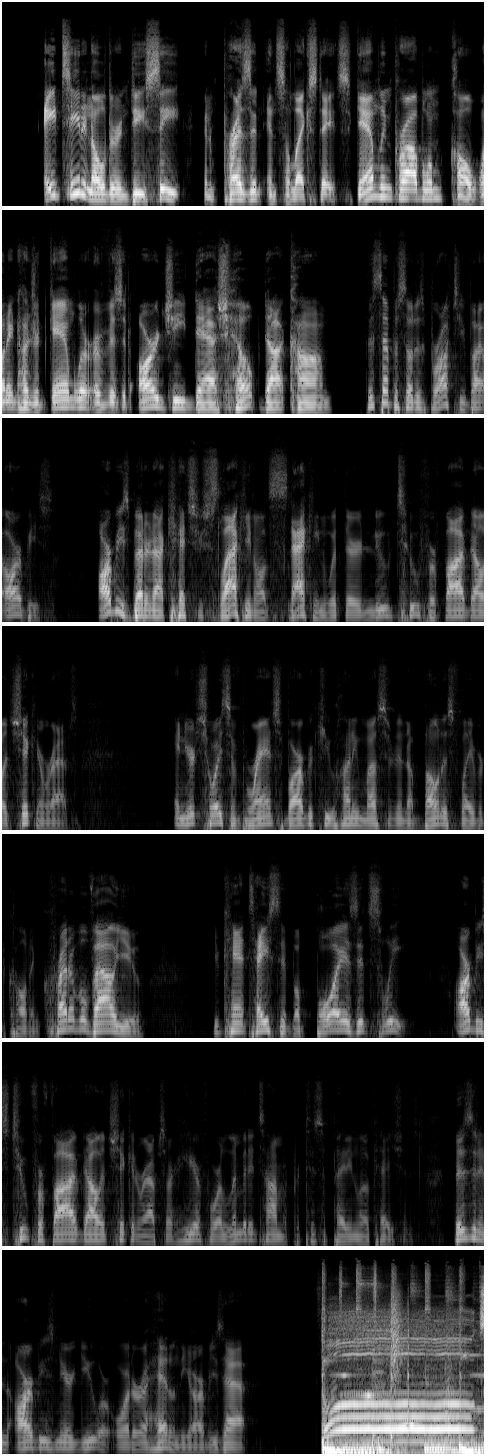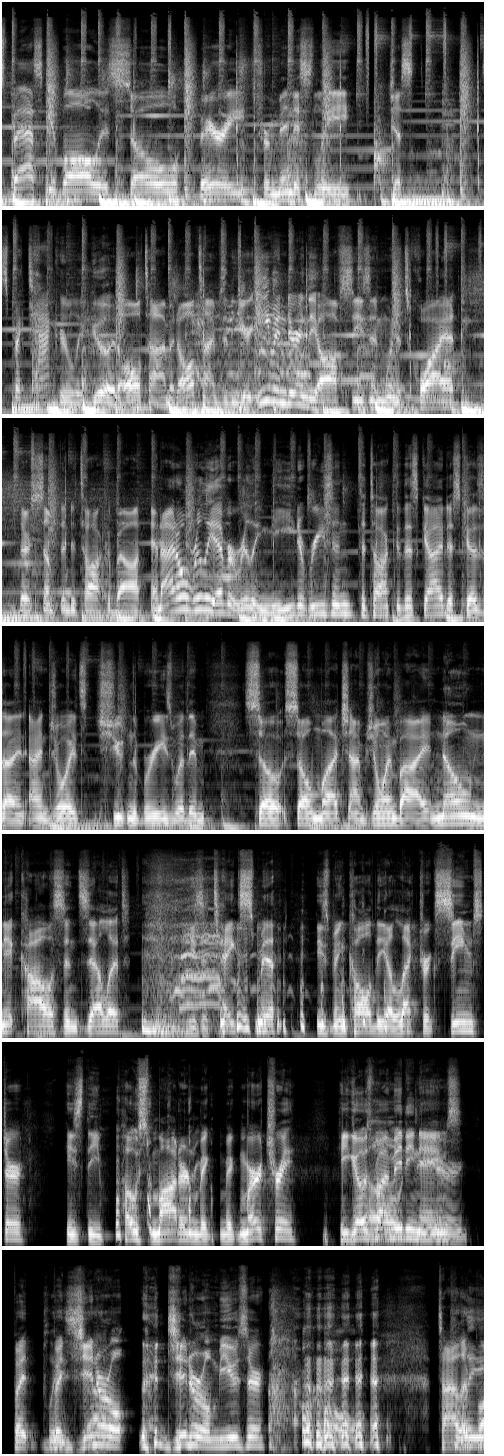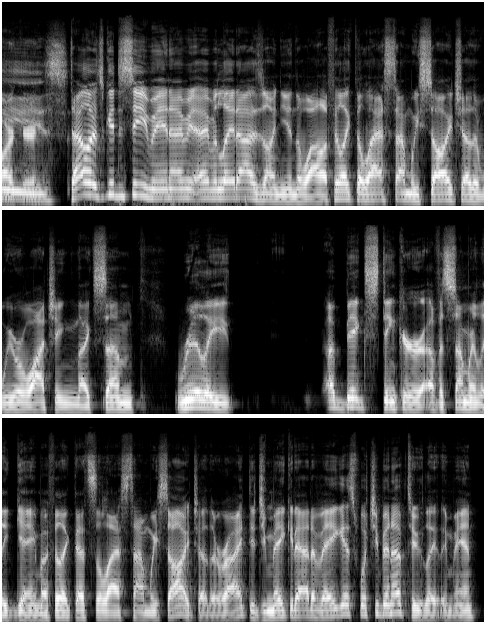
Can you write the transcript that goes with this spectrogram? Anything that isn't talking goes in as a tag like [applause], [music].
18 and older in DC and present in select states. Gambling problem? Call 1-800-GAMBLER or visit rg-help.com. This episode is brought to you by Arby's. Arby's better not catch you slacking on snacking with their new 2 for $5 chicken wraps. And your choice of ranch, barbecue, honey mustard, and a bonus flavored called Incredible Value. You can't taste it, but boy is it sweet. Arby's 2 for $5 chicken wraps are here for a limited time at participating locations. Visit an Arby's near you or order ahead on the Arby's app. Folks, basketball is so very tremendously just spectacularly good all time at all times of the year even during the off season when it's quiet there's something to talk about. And i don't really ever really need a reason to talk to this guy just because I, I enjoyed shooting the breeze with him so so much. I'm joined by known nick collison zealot. He's a take smith. He's been called the electric seamster He's the postmodern Mc, [laughs] McMurtry. He goes by Oh, many dear. names, but Please but general [laughs] general muser. [laughs] Oh, Tyler Please. Parker. Tyler, it's good to see you, man. I, mean, I haven't laid eyes on you in a while. I feel like the last time we saw each other, we were watching like some really a big stinker of a summer league game. I feel like that's the last time we saw each other, right? Did you make it out of Vegas? What you been up to lately, man?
